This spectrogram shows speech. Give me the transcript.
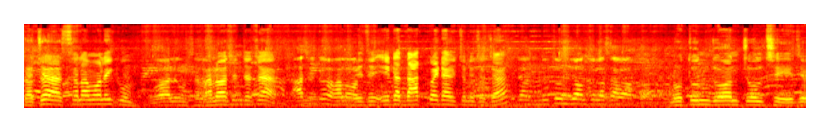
চাচা আসসালামু আলাইকুম। ওয়ালাইকুম সালাম। ভালো আছেন চাচা? আছি তো ভালো। এই যে এটা দাঁত কয়টা হয়েছিল চাচা? নতুন জন চলে যাওয়া তো। নতুন জন চলছে। এই যে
